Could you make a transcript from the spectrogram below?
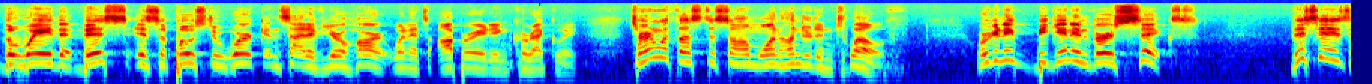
the way that this is supposed to work inside of your heart when it's operating correctly. Turn with us to Psalm 112. We're going to begin in verse 6. This is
